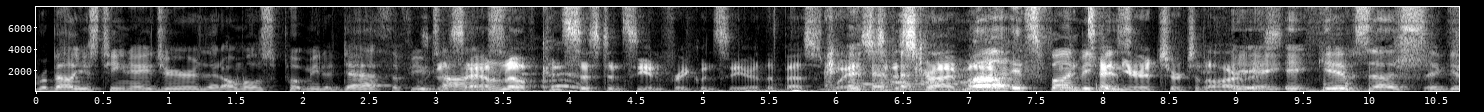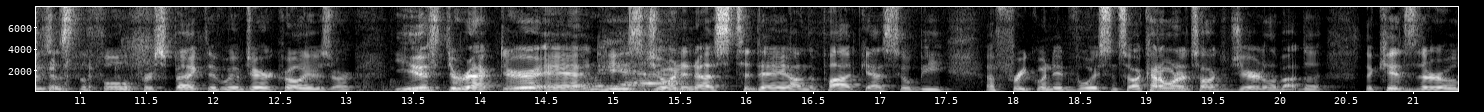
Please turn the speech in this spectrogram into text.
rebellious teenager that almost put me to death a few I times. Say, I don't know if consistency and frequency are the best ways to describe well, my, it's fun my because tenure at Church of the Harvest. It, it, gives us it gives us the full perspective. We have Jared Crowley, who's our youth director, and oh, he's yeah. joining us today on the podcast. He'll be a frequented voice, and so I kind of want to talk to Jared about the the kids that are a,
